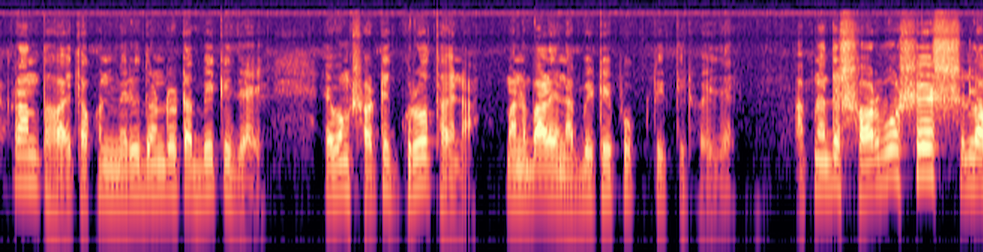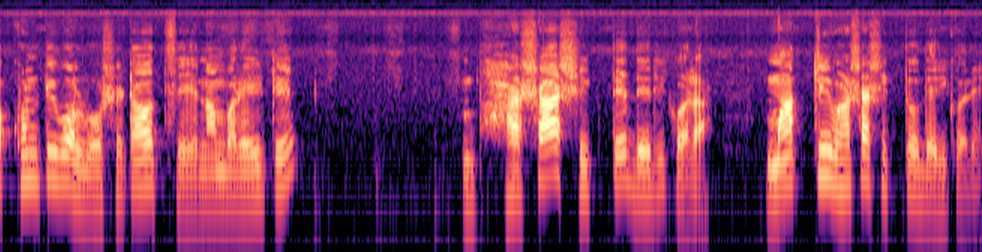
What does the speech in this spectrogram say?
আক্রান্ত হয়, তখন মেরুদণ্ডটা বেঁকে যায়। এবং সঠিক গ্রোথ হয় না মানে বাড়ে না বেটে প্রকৃতির হয়ে যায়। আপনাদের সর্বশেষ লক্ষণটি বলব, সেটা হচ্ছে নাম্বার এইটে ভাষা শিখতে দেরি করা, মাতৃভাষা শিখতেও দেরি করে।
